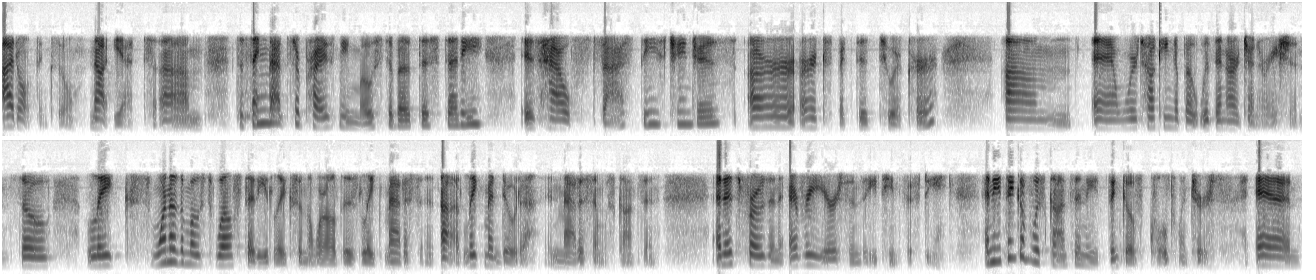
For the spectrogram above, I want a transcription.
I don't think so. Not yet. Um, the thing that surprised me most about this study is how fast these changes are are expected to occur. Um, and we're talking about within our generation. So, lakes. One of the most well-studied lakes in the world is Lake Madison, uh, Lake Mendota in Madison, Wisconsin, and it's frozen every year since 1850. And you think of Wisconsin, you think of cold winters, and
